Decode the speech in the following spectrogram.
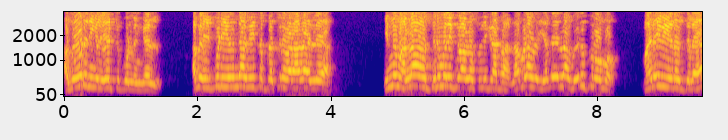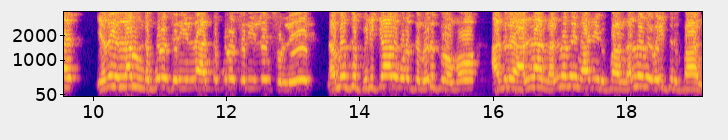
அதோடு நீங்கள் ஏற்றுக்கொள்ளுங்கள். அப்ப இப்படி இருந்தா வீட்டுல பிரச்சனை வராதா இல்லையா? இன்னும் அல்லாஹ் திருமலை குரான்ல சொல்லி காட்டுறான். நம்மள அதை எதையெல்லாம் வெறுக்கிறோமோ மனைவி இடத்துல எதையெல்லாம் இந்த குணம் சரியில்லை அந்த குணம் சரியில்லைன்னு சொல்லி நமக்கு பிடிக்காத குணத்தை வெறுக்கிறோமோ அதுல அல்லாஹ் நல்லதை நாடி இருப்பான் நல்லதை வைத்திருப்பான்.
